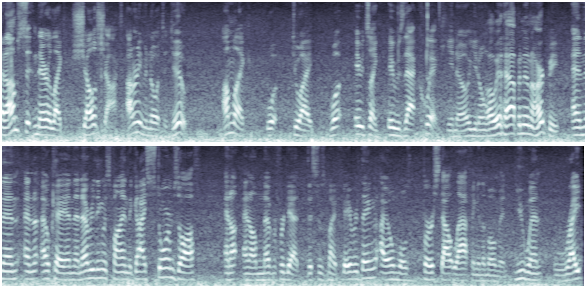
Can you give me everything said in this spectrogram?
and I'm sitting there like shell shocked. I don't even know what to do. I'm like, what do I? What? It was like it was that quick, you know. You don't. Oh, it happened in a heartbeat. And then and okay, and then everything was fine. The guy storms off, and I, and I'll never forget. This was my favorite thing. I almost burst out laughing in the moment. You went right.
